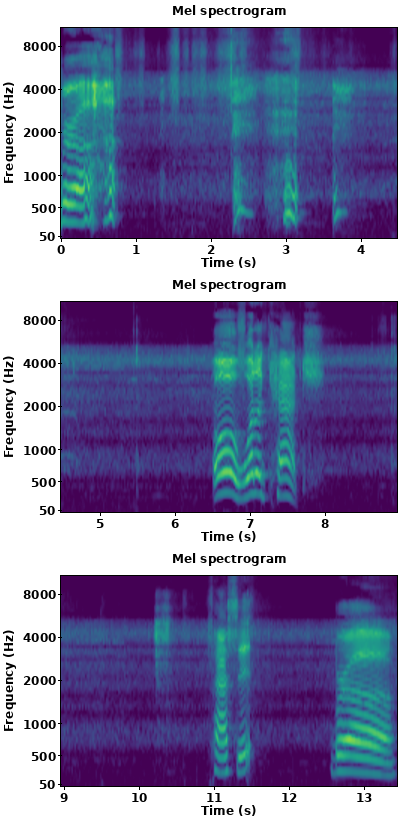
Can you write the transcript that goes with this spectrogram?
Bruh. oh, what a catch. Pass it. Bruh.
